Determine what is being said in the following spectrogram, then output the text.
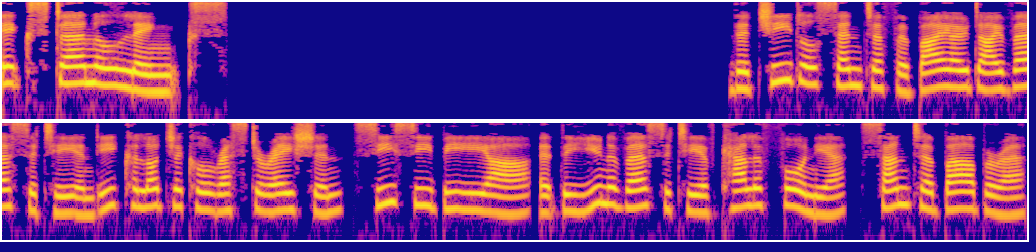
External links The Cheadle Center for Biodiversity and Ecological Restoration at the University of California, Santa Barbara.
